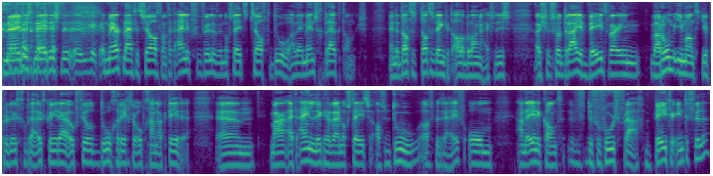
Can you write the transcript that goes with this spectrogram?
Nee, dus, nee, dus de, eh, kijk, het merk blijft hetzelfde. Want uiteindelijk vervullen we nog steeds hetzelfde doel. Alleen mensen gebruiken het anders. En dat is, dat is denk ik het allerbelangrijkste. Dus als je, zodra je weet waarin, waarom iemand je product gebruikt, kun je daar ook veel doelgerichter op gaan acteren. Ehm, maar uiteindelijk hebben wij nog steeds als doel als bedrijf om aan de ene kant de vervoersvraag beter in te vullen,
